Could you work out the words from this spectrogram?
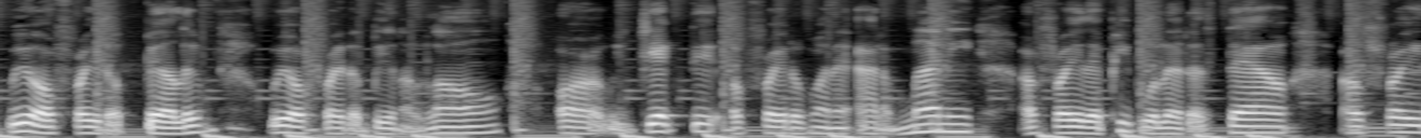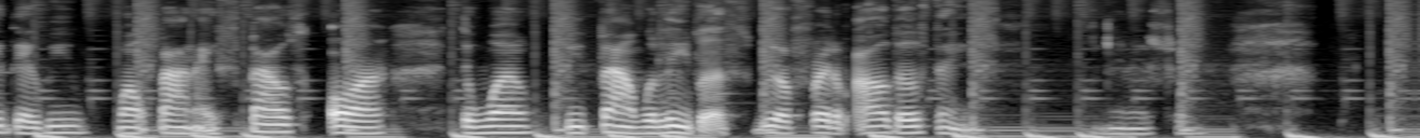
We are afraid of failing. We are afraid of being alone or rejected, afraid of running out of money, afraid that people let us down, afraid that we won't find a spouse or the one we found will leave us. We're afraid of all those things. And that's true.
